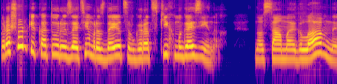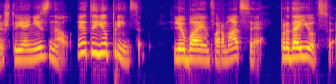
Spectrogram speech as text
брошюрки, которые затем раздаются в городских магазинах. Но самое главное, что я не знал, это ее принцип. Любая информация продается.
